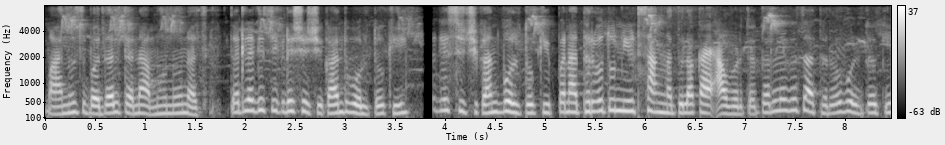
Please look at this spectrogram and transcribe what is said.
माणूस बदलतं ना म्हणूनच. तर लगेच इकडे शशिकांत बोलतो की लगेच शशिकांत बोलतो की पण अथर्व तू नीट सांग ना तुला काय आवडतं? तर लगेच अथर्व बोलतो की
